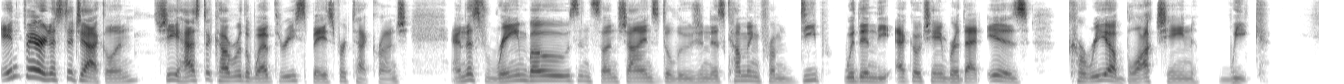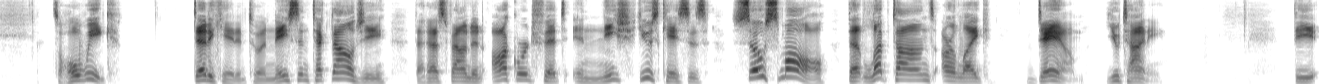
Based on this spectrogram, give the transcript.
In fairness to Jacquelyn, she has to cover the Web3 space for TechCrunch, and this rainbows and sunshines delusion is coming from deep within the echo chamber that is Korea Blockchain Week. It's a whole week dedicated to a nascent technology that has found an awkward fit in niche use cases so small that leptons are like, damn, you tiny. The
